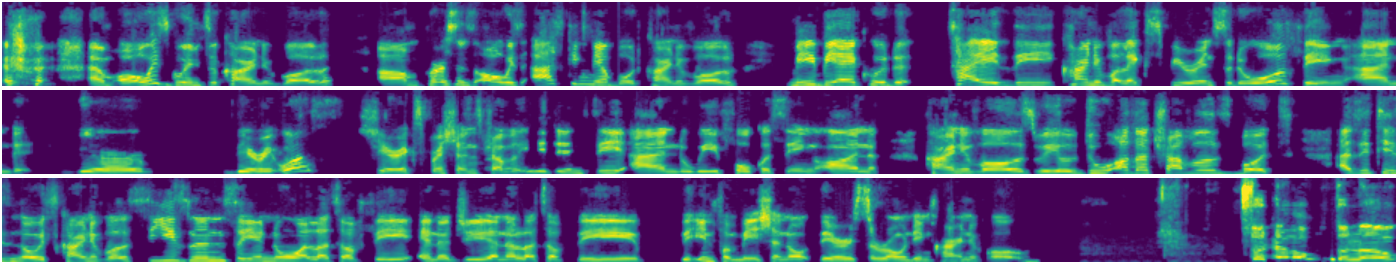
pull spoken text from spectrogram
I'm always going to carnival. Um, persons always asking me about carnival. Maybe I could tie the carnival experience to the whole thing. And there, there it was. Sheer Expressionz Travel Agency, and we're focusing on carnivals. We'll do other travels, but as it is now, it's carnival season, so you know a lot of the energy and a lot of the the information out there surrounding carnival. So now, so now,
